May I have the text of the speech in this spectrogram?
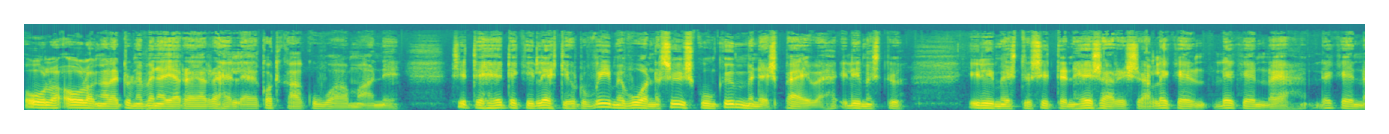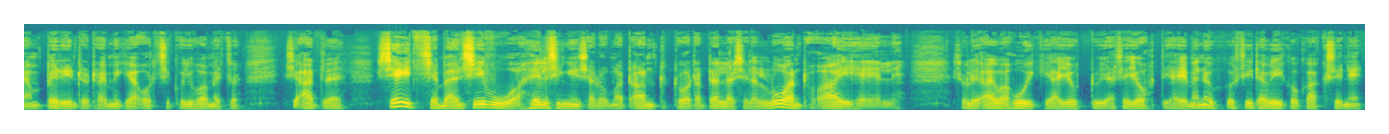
Oula, Oulangalle tuonne Venäjän rajan lähelle ja Kotkaa kuvaamaan, niin sitten he teki lehtijutun viime vuonna syyskuun 10. päivä ilmestyi ilmestyi sitten Hesarissa legend, legenda, legendan perintö tai mikä otsikko Juha Metso. Se ajattelee, seitsemän sivua Helsingin Sanomat antoi tuota tällaiselle luontoaiheelle. Se oli aivan huikea juttu ja se johti. Ja ei mennyt siitä viikko kaksi, niin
